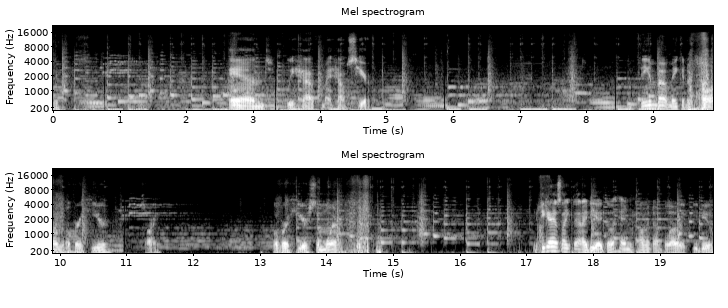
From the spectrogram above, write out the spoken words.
me. And we have my house here. Thinking about making a farm over here. Sorry. Over here somewhere. If you guys like that idea, go ahead and comment down below if you do.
